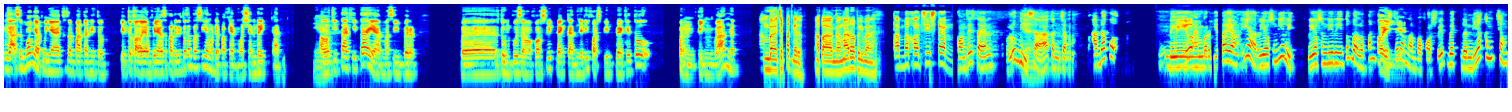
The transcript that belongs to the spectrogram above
nggak semuanya punya kesempatan itu itu kalau yang punya kesempatan itu kan pasti yang udah pakai motion rig kan Ya. kalau kita kita ya masih ber bertumpu sama force feedback kan. Jadi force feedback itu penting banget. Tambah cepat gak tuh? Apa nggak ngaruh apa gimana? Tambah konsisten. Konsisten, lu bisa kenceng. Ada kok di Rio? member kita yang iya Rio sendiri. Rio sendiri itu balapan Oh, pakai iya. setir yang tanpa force feedback dan dia kenceng.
